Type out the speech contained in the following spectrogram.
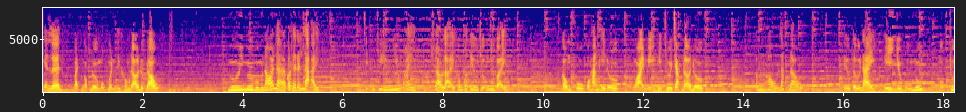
Nhanh lên, Bạch Ngọc Đường một mình thì không đỡ được đâu. Ngươi, ngươi vừa mới nói là có thể đánh lại. Triển chiêu nhíu mày, sao lại không có tiêu chuẩn như vậy? Công phu của hắn thì được, ngoài miệng thì chưa chắc đỡ được. Ân hầu lắc đầu. Tiểu tử này y như hũ nút, một chút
